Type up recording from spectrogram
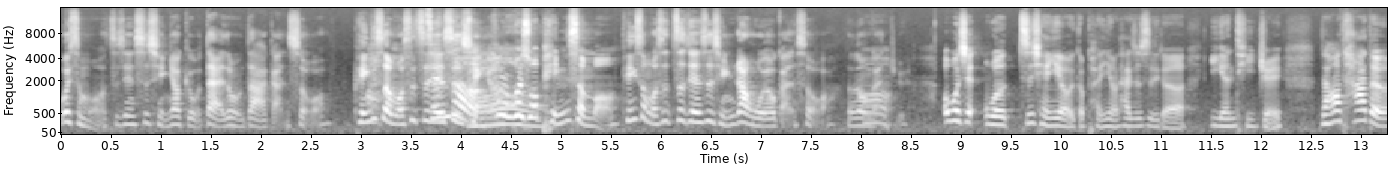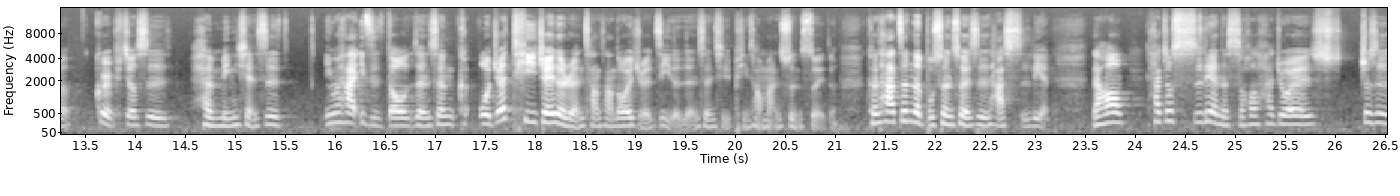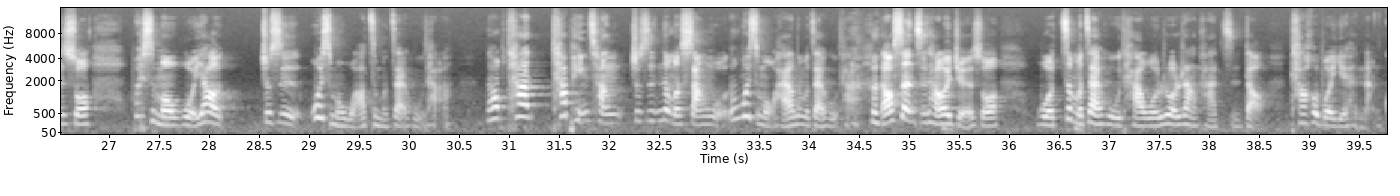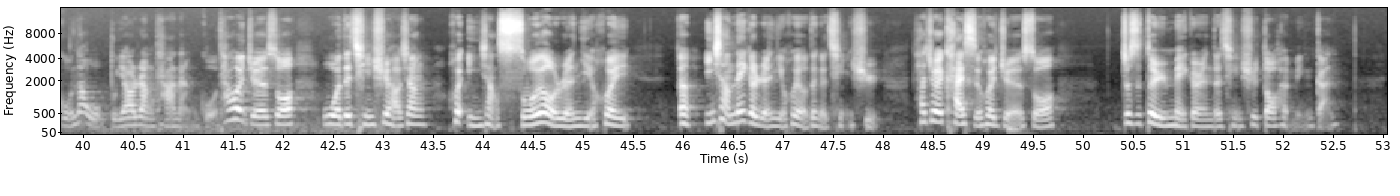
为什么这件事情要给我带来这么大的感受啊？凭什么是这件事情啊？他们会说凭什么？凭什么是这件事情让我有感受啊？的那种感觉。哦，我前我之前也有一个朋友，他就是一个 ENTJ，然后他的 grip 就是很明显是因为他一直都人生，我觉得 TJ 的人常常都会觉得自己的人生其实平常蛮顺遂的，可是他真的不顺遂是他失恋，然后他就失恋的时候，他就会就是说，为什么我要？就是为什么我要这么在乎他？然后他他平常就是那么伤我，那为什么我还要那么在乎他？然后甚至他会觉得说，我这么在乎他，我若让他知道，他会不会也很难过？那我不要让他难过。他会觉得说，我的情绪好像会影响所有人，也会呃影响那个人也会有那个情绪。他就会开始会觉得说，就是对于每个人的情绪都很敏感，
